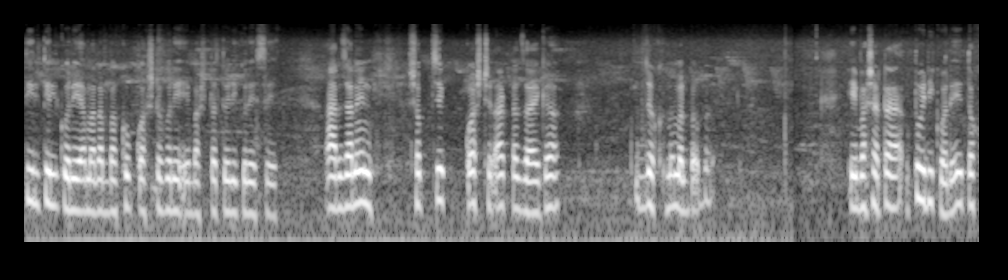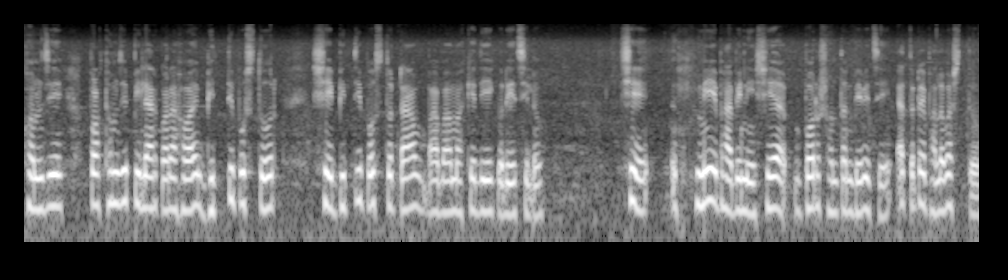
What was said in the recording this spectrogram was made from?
তিল তিল করে আমার আব্বা খুব কষ্ট করে এই বাসাটা তৈরি করেছে। আর জানেন, সবচেয়ে কষ্টের একটা জায়গা, যখন আমার বাবা এই বাসাটা তৈরি করে, তখন যে প্রথম যে পিলার করা হয় ভিত্তিপ্রস্তর, সেই ভিত্তিপ্রস্তরটা বাবা আমাকে দিয়ে করিয়েছিল। সে মেয়ে ভাবেনি, সে বড় সন্তান ভেবেছে, এতটাই ভালোবাসতো।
